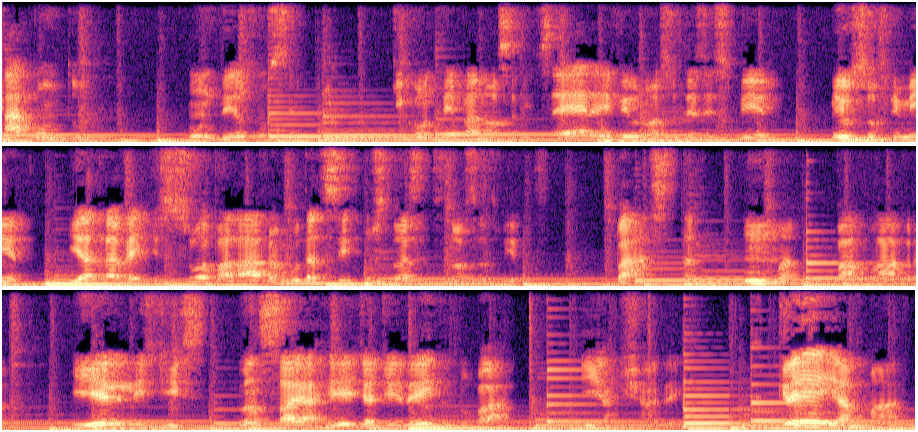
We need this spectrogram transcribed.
Há, contudo, um Deus no céu que contempla a nossa miséria e vê o nosso desespero e o sofrimento e, através de Sua palavra, muda as circunstâncias de nossas vidas. Basta uma palavra. E ele lhes disse: Lançai a rede à direita do barco e acharei. Creia, amado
